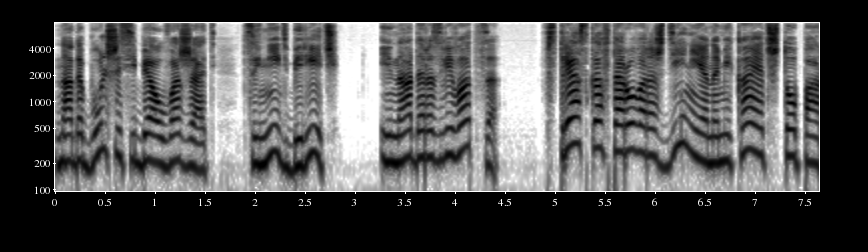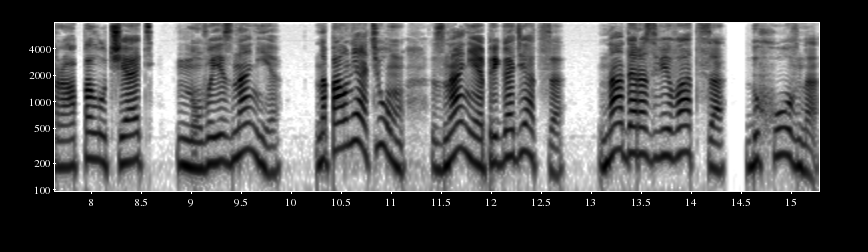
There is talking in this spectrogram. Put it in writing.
Надо больше себя уважать, ценить, беречь. И надо развиваться, Встряска второго рождения намекает, что пора получать новые знания. Наполнять ум, знания пригодятся. Надо развиваться духовно.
